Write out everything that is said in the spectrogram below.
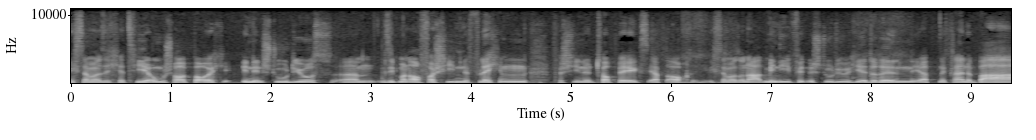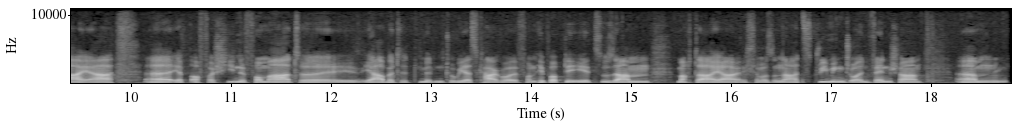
ich sag mal, sich jetzt hier umschaut bei euch in den Studios, ähm, sieht man auch verschiedene Flächen, verschiedene Topics. Ihr habt auch, ich sag mal, so eine Art Mini-Fitnessstudio hier drin. Ihr habt eine kleine Bar, ja. Äh, ihr habt auch verschiedene Formate. Ihr arbeitet mit dem Tobias Kargol von hiphop.de zusammen, macht da ja, ich sag mal, so eine Art Streaming-Joint-Venture. Ähm,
